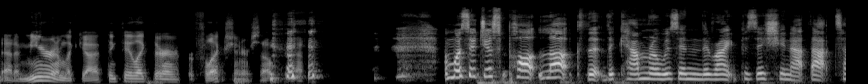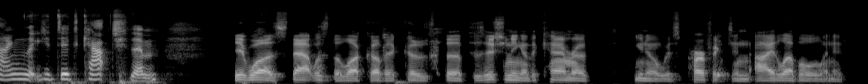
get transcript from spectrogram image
at a mirror? I'm like yeah i think they like their reflection or something and was it just pot luck that the camera was in the right position at that time that you did catch them? It was. That was the luck of it because the positioning of the camera, you know, was perfect and eye level and it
